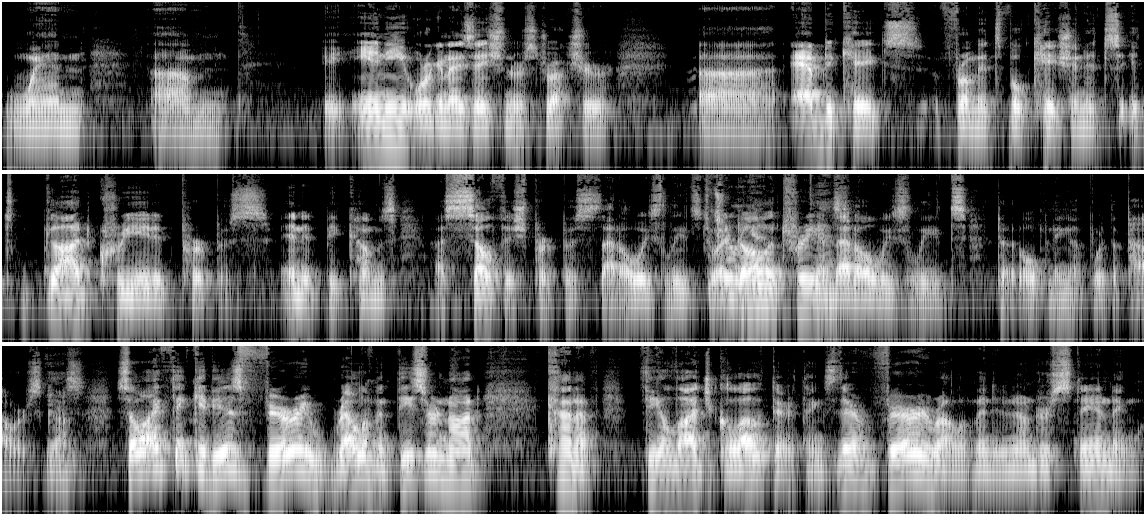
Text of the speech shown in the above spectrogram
when um, any organization or structure uh, abdicates from its vocation, its its God created purpose, and it becomes a selfish purpose that always leads to idolatry, yes. and that always leads to opening up where the powers come. Yes. So I think it is very relevant. These are not kind of theological out there things; they're very relevant in understanding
